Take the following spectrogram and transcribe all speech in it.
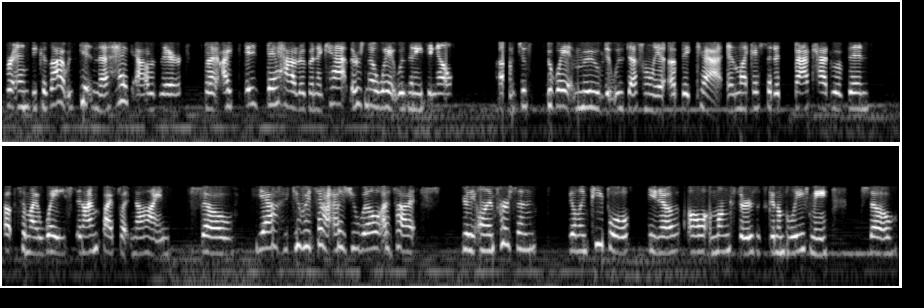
sprinting because I was getting the heck out of there. But I, it, it had to have been a cat. There's no way it was anything else. Um, just the way it moved, it was definitely a, a big cat. And like I said, its back had to have been up to my waist, and I'm five foot nine. So yeah, do with that as you will. I thought you're the only person, the only people, you know, all amongst us that's gonna believe me. So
